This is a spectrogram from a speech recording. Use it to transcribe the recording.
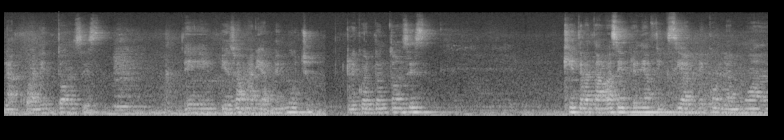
la cual entonces eh, empiezo a marearme mucho. Recuerdo entonces que trataba siempre de asfixiarme con la almohada.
